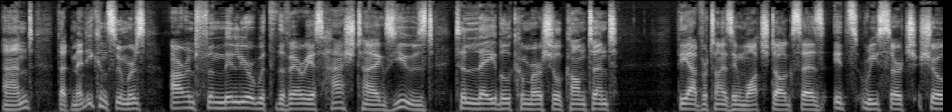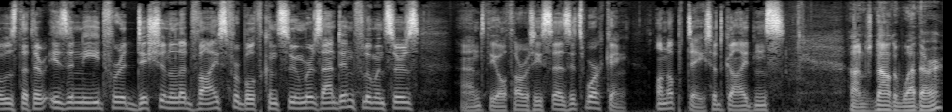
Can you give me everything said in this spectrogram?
and that many consumers aren't familiar with the various hashtags used to label commercial content. The advertising watchdog says its research shows that there is a need for additional advice for both consumers and influencers, and the authority says it's working on updated guidance. And now the weather.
